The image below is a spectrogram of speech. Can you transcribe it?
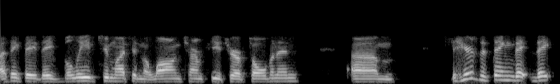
I think they they believe too much in the long term future of Tolvanen. Um, here's the thing: they they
